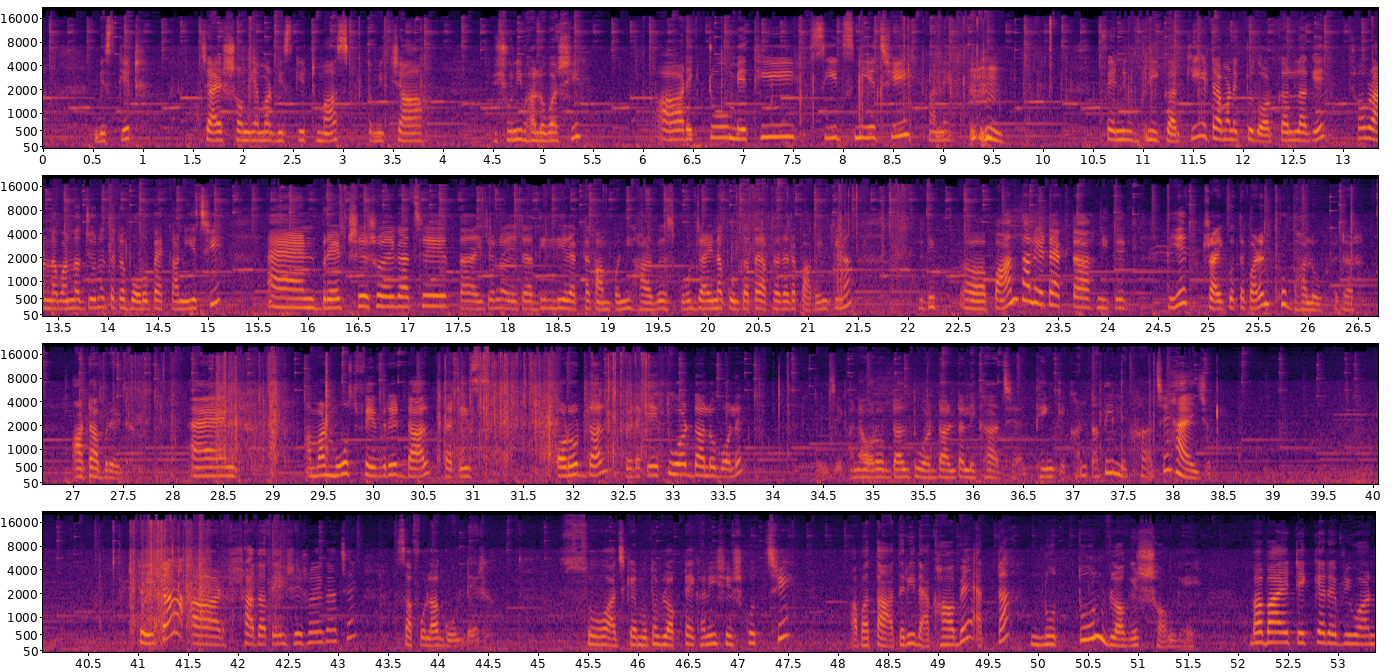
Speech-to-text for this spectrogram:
বিস্কিট চায়ের সঙ্গে আমার বিস্কিট মাস্ট তো আমি চা ভীষণই ভালোবাসি। আর একটু মেথি সিডস নিয়েছি মানে ফেনিগ্রিক আর কি, এটা আমার একটু দরকার লাগে। সব রান্নাবান্নার জন্য তো একটা বড়ো প্যাক আনিয়েছি অ্যান্ড ব্রেড শেষ হয়ে গেছে, তাই জন্য এটা দিল্লির একটা কোম্পানি হারভেস্ট কোড জানি না কলকাতায় আপনারা এটা পাবেন কি না যদি পান তাহলে এটা একটা নিতে, নিয়ে ট্রাই করতে পারেন, খুব ভালো এটার আটা ব্রেড অ্যান্ড আমার most favourite dal that is arhar dal, এটাকে তুয়ার ডালও বলে। এই যে এখানে অরড় ডাল, তুয়ার ডালটা লেখা আছে আই থিঙ্ক এখানটাতেই লেখা আছে। হ্যাঁ এই যে। তো এটা আর সাদা তেল শেষ হয়ে গেছে সাফোলা গোল্ডের সো আজকের মতো ব্লগটা এখানেই শেষ করছি। আবার তাড়াতাড়ি দেখা হবে একটা নতুন ব্লগের সঙ্গে। বা বাই টেক কেয়ার এভরিওয়ান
